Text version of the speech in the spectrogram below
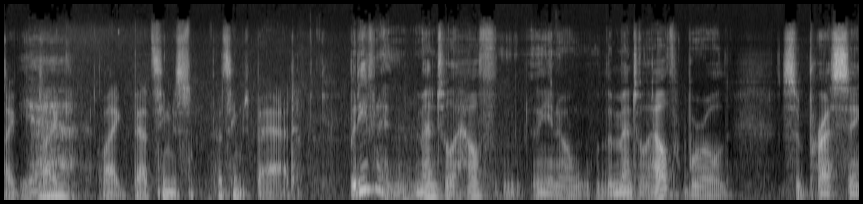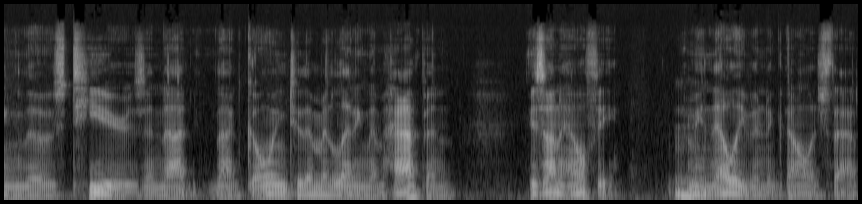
like Yeah. like like that seems that seems bad But even in mental health, you know, the mental health world, suppressing those tears and not, not going to them and letting them happen is unhealthy. I mean, they'll even acknowledge that.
